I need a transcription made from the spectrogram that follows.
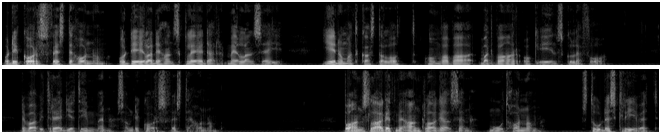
Och de korsfäste honom och delade hans kläder mellan sig genom att kasta lott om vad var, vad var och en skulle få. Det var vid tredje timmen som de korsfäste honom. På anslaget med anklagelsen mot honom stod det skrivet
